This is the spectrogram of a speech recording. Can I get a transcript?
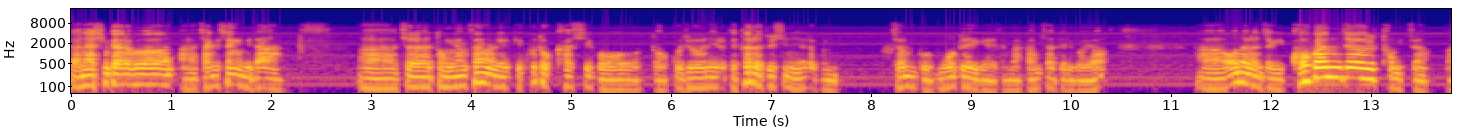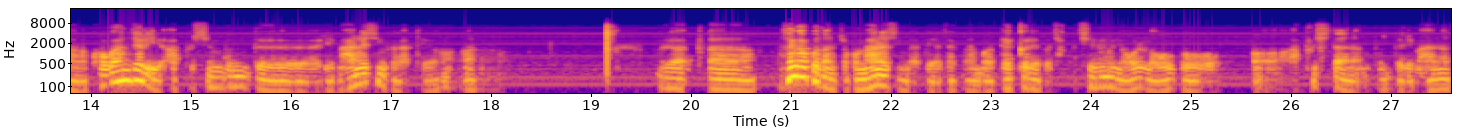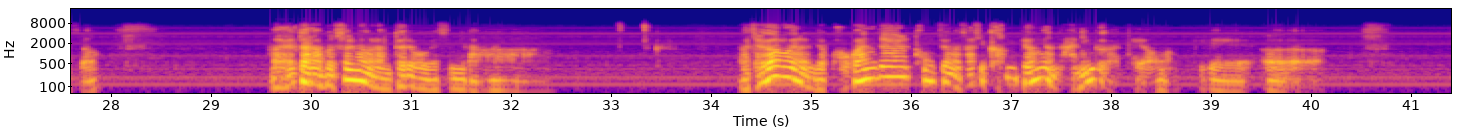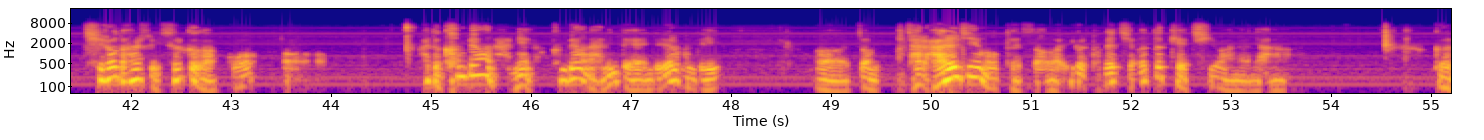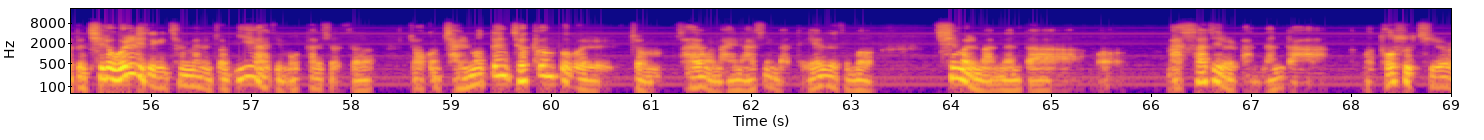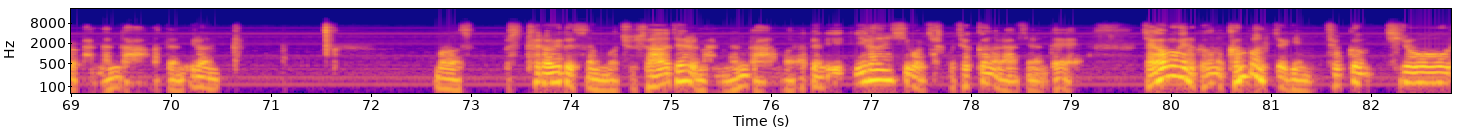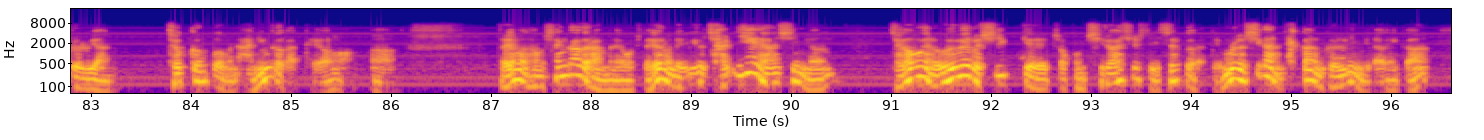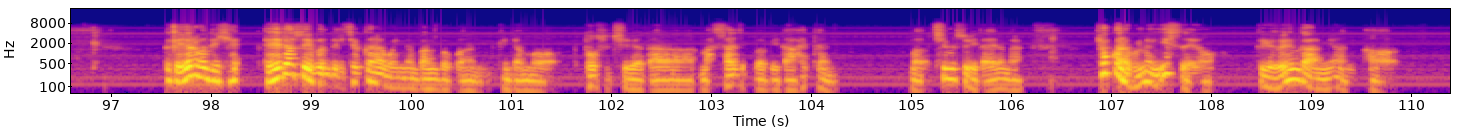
네, 안녕하십니까 여러분. 아, 장길성입니다. 아, 저 동영상을 이렇게 구독하시고 또 꾸준히 이렇게 들어주시는 여러분 전부 모두에게 정말 감사드리고요. 아, 오늘은 저기 고관절 통증 아, 고관절이 아프신 분들이 많으신 것 같아요. 아, 우리가 아, 생각보다는 조금 많으신 것 같아요. 잠깐 뭐 댓글에도 자꾸 질문이 올라오고 어, 아프시다는 분들이 많아서 아, 일단 한번 설명을 한번 드려보겠습니다. 아, 아, 제가 보기에는 이제 고관절 통증은 사실 큰 병은 아닌 것 같아요. 이게, 어, 치료도 할 수 있을 것 같고, 어, 하여튼 큰 병은 아니에요. 큰 병은 아닌데, 이제 여러분들이, 어, 좀 잘 알지 못해서 이걸 도대체 어떻게 치료하느냐. 그 어떤 치료 원리적인 측면을 좀 이해하지 못하셔서 조금 잘못된 접근법을 좀 사용을 많이 하시는 것 같아요. 예를 들어서 뭐 침을 맞는다, 뭐 마사지를 받는다, 뭐 도수 치료를 받는다, 어떤 이런 뭐 스테로이드성 뭐 주사제를 맞는다, 뭐 어떤 이, 런 식으로 자꾸 접근을 하시는데 제가 보기에는 그거는 근본적인 접근 치료를 위한 접근법은 아닌 것 같아요. 어, 자, 여러분 한번 생각을 한번 해봅시다. 여러분들 이걸 잘 이해하시면 제가 보기에는 의외로 쉽게 조금 치료하실 수 있을 것 같아요. 물론 시간은 약간은 걸립니다. 그러니까, 그러니까 여러분들이 대다수의 분들이 접근하고 있는 방법은 그냥 뭐 도수치료다, 마사지법이다, 하여튼 뭐 침술이다 이런 말 효과는 분명히 있어요. 그게 왠가 하면 어,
